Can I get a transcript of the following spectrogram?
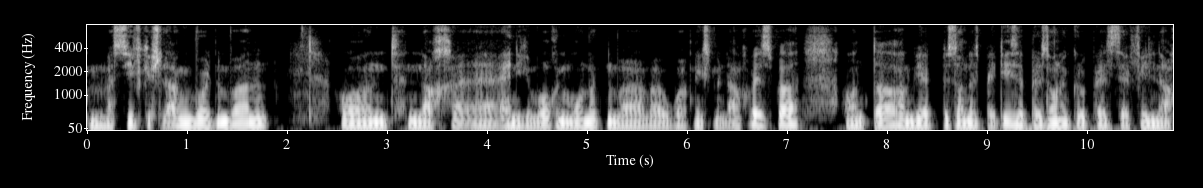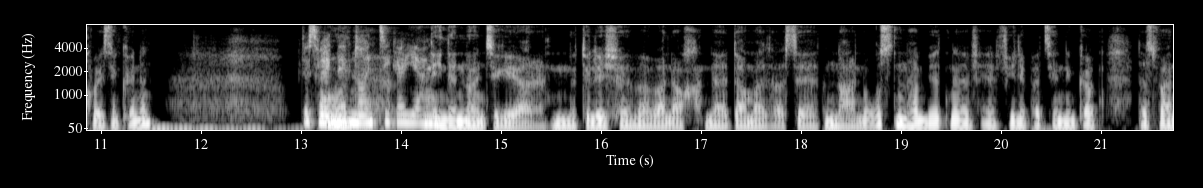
massiv geschlagen worden waren. Und nach äh, einigen Wochen, Monaten war, war überhaupt nichts mehr nachweisbar. Und da haben wir besonders bei dieser Personengruppe sehr viel nachweisen können. Das war in den 90er Jahren. In den 90er Jahren. Natürlich äh, war noch äh, damals aus dem Nahen Osten haben wir äh, viele Patienten gehabt. Das war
